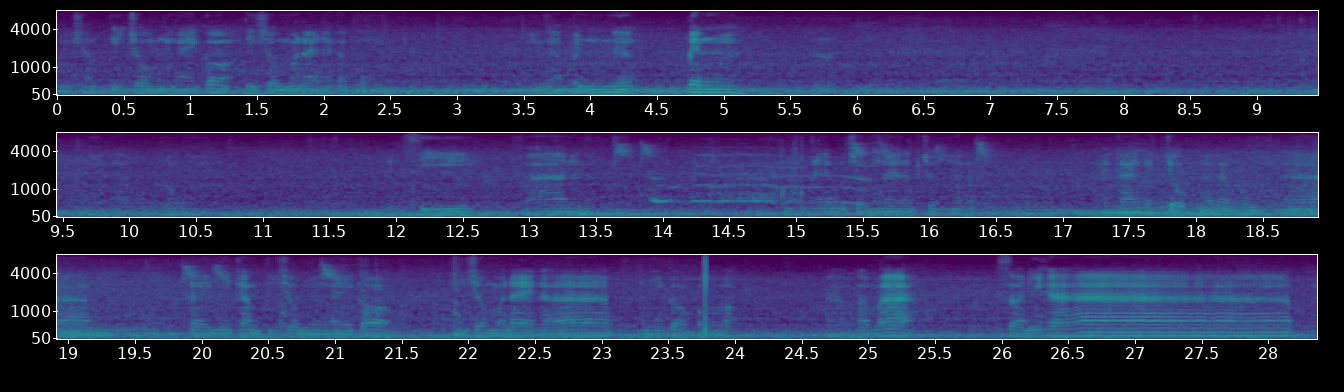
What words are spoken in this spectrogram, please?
มีคำติชมยังไงก็ติชมมาได้นะครับผมนี่ครับเป็นเนื้อเป็นนี่ครับลงเป็นสีฟ้านะครับนำให้ท่านผู้ชมได้รับชมนะครับคล้กระจกนะครับผมครับใครมีคำติชมยังไงก็ติชมมาได้ครับ อันนี้ก็ขอ คำว่า สวัสดีครับ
